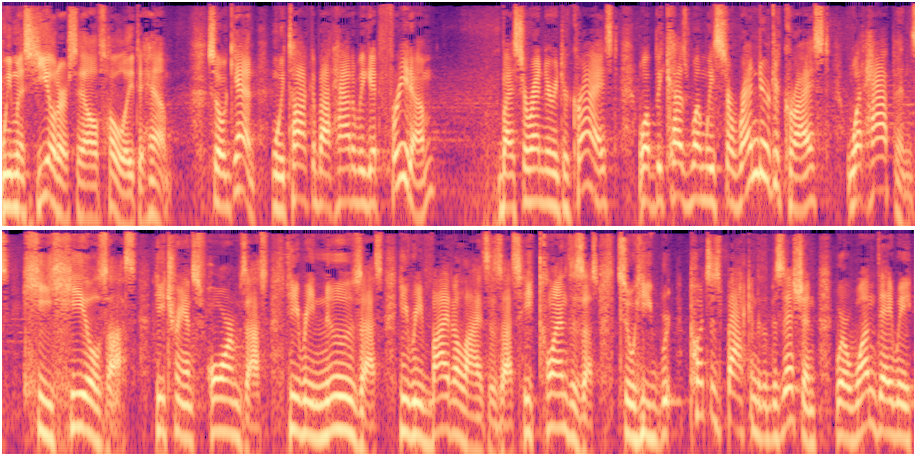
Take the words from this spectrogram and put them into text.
we must yield ourselves wholly to Him. So again, when we talk about how do we get freedom, by surrendering to Christ? Well, because when we surrender to Christ, what happens? He heals us. He transforms us. He renews us. He revitalizes us. He cleanses us. So he re- puts us back into the position where one day we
